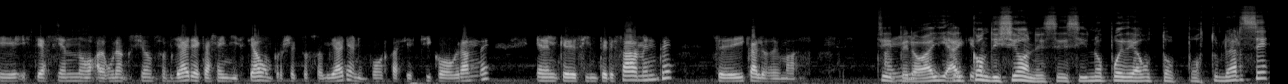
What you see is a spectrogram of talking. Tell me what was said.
que esté haciendo alguna acción solidaria, que haya iniciado un proyecto solidario, no importa si es chico o grande, en el que desinteresadamente se dedica a los demás. Sí, pero hay, hay condiciones, es decir, no puede autopostularse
